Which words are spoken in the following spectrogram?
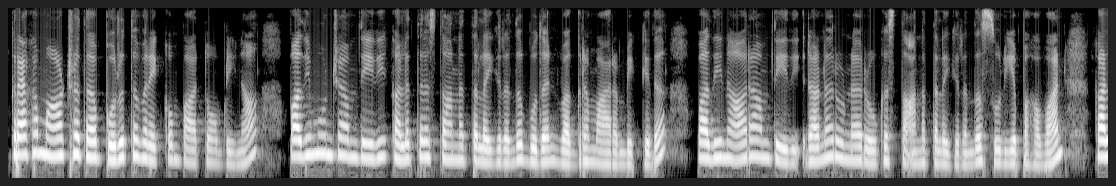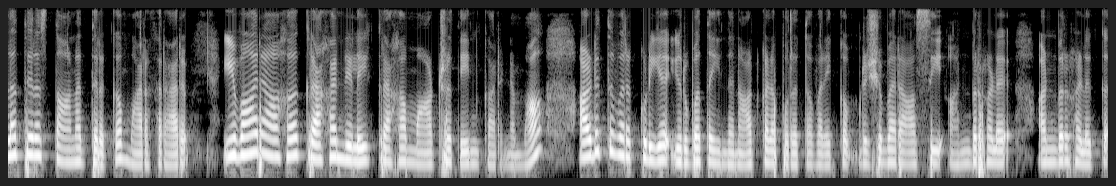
கிரக மாற்றத்தை பொறுத்த வரைக்கும் பார்த்தோம் அப்படின்னா பதிமூன்றாம் தேதி கலத்திர ஸ்தானத்தில் இருந்து புதன் வக்ரம் ஆரம்பிக்குது. பதினாறாம் தேதி ரணருண ரோகஸ்தானத்தில் இருந்து சூரிய பகவான் களத்திர ஸ்தானத்திற்கு மாறுகிறார். இவ்வாறாக கிரக நிலை கிரக மாற்றத்தின் காரணமாக அடுத்து வரக்கூடிய இருபத்தைந்து நாட்களை பொறுத்த வரைக்கும் ரிஷபராசி அன்பர்களை அன்பர்களுக்கு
